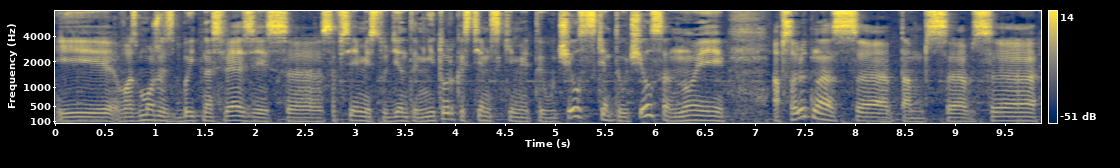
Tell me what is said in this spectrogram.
и возможность быть на связи с, со всеми студентами, не только с тем, с кем ты учился, с кем ты учился, но и абсолютно с, там, с, с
